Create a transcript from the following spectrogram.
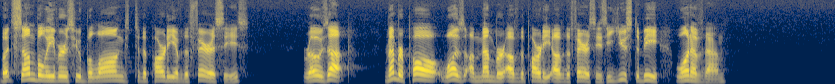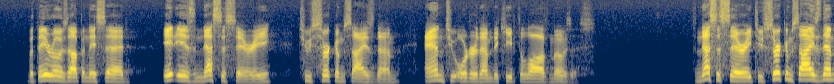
But some believers who belonged to the party of the Pharisees rose up. Remember, Paul was a member of the party of the Pharisees. He used to be one of them. But they rose up and they said, It is necessary to circumcise them and to order them to keep the law of Moses. It's necessary to circumcise them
